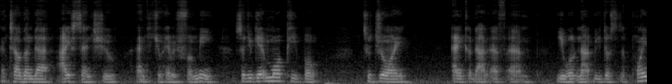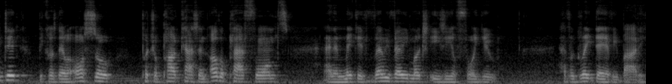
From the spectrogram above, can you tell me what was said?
and tell them that I sent you and that you hear it from me. So you get more people to join Anchor.fm. You will not be disappointed because they will also put your podcast in other platforms and then make it very, very much easier for you. Have a great day, everybody.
